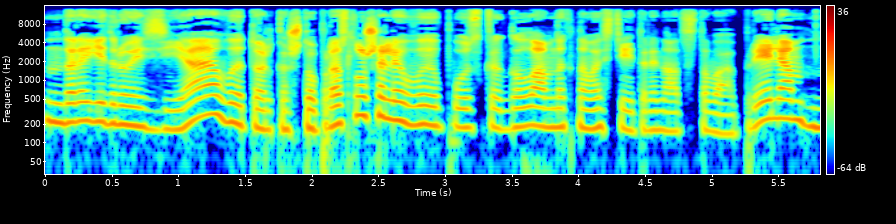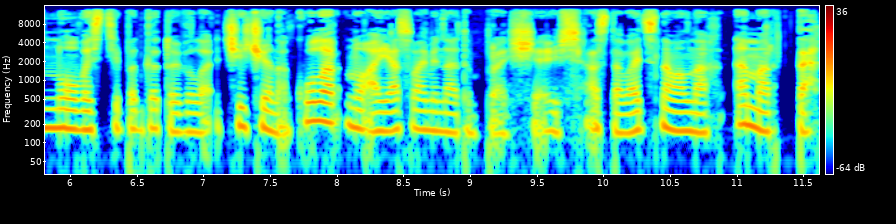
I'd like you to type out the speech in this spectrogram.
Дорогие друзья, вы только что прослушали выпуск главных новостей 13 апреля. Новости подготовила Чечена Кулар. Ну а я с вами на этом прощаюсь. Оставайтесь на волнах МРТ.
